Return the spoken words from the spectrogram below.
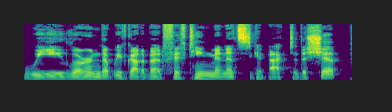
We learn that we've got about 15 minutes to get back to the ship.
